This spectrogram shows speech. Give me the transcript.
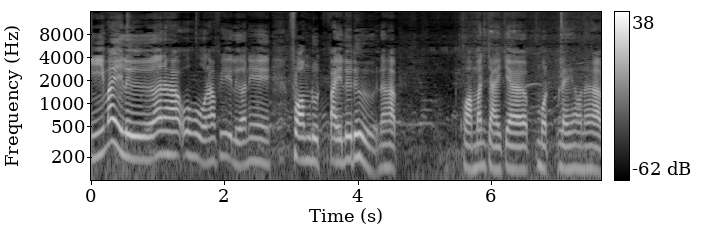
นี้ไม่เหลือนะครับโอ้โหนะพี่เหลือนี่ฟอร์มหลุดไปดื้อนะครับ ความมั่นใจแกหมดแล้วนะครับ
